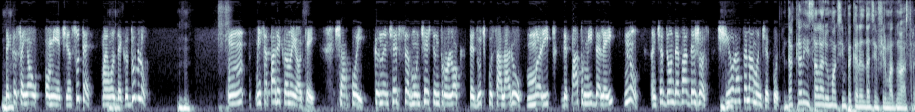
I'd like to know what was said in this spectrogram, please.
Mhm. Decât să iau 1500? Mai mult decât dublu? Mhm. Mm, mi se pare că nu e ok. Și apoi, când începi să muncești într-un loc, te duci cu salariu mărit de 4.000 de lei? Nu. Încep de undeva de jos. Și eu la fel am început. Dar care e salariul maxim pe care îl dați în firma dumneavoastră?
